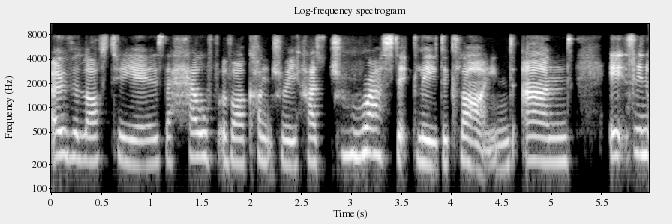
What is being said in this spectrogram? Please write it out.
Over the last two years, the health of our country has drastically declined, and it's in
